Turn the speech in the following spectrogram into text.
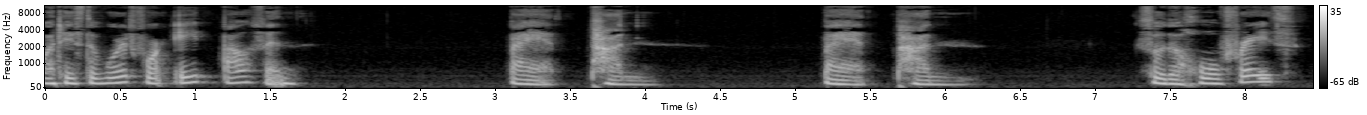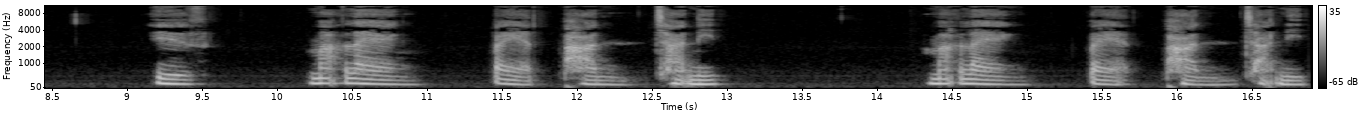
what is the word for 8,000 แปดพันแปดพัน so the whole phrase is มะแรงแปดพันชนิดมะแรงแปดพันชนิด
